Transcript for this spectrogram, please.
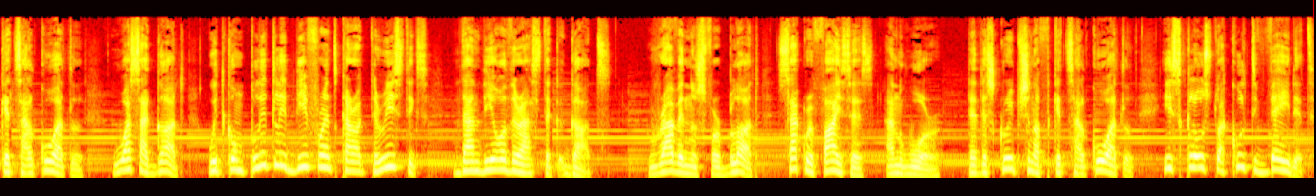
Quetzalcoatl was a god with completely different characteristics than the other Aztec gods ravenous for blood, sacrifices, and war. The description of Quetzalcoatl is close to a cultivated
